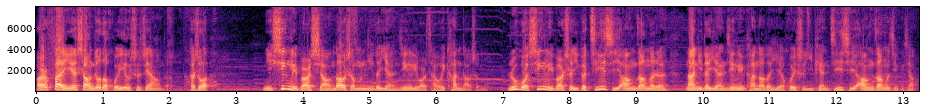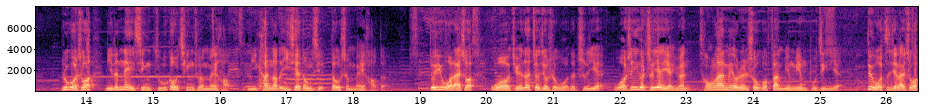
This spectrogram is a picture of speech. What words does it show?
而范爷上周的回应是这样的，他说：“你心里边想到什么，你的眼睛里边才会看到什么。”如果心里边是一个极其肮脏的人，那你的眼睛里看到的也会是一片极其肮脏的景象。如果说你的内心足够清纯美好，你看到的一切东西都是美好的。对于我来说，我觉得这就是我的职业，我是一个职业演员，从来没有人说过范冰冰不敬业。对我自己来说，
